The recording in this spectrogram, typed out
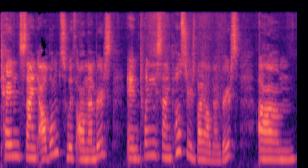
10 signed albums with all members and 20 signed posters by all members. Um,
